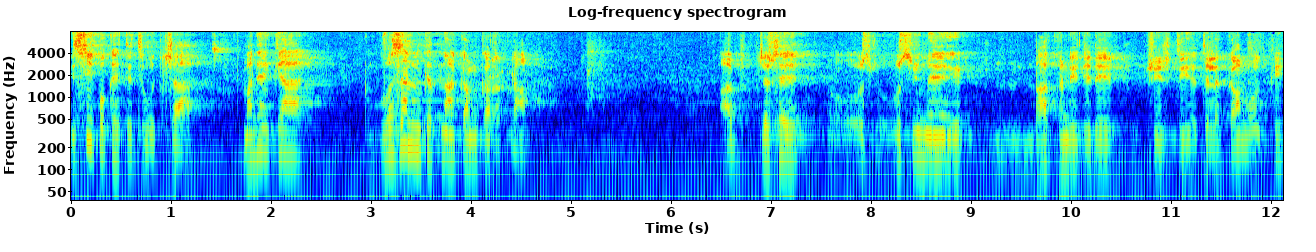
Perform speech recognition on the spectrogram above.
इसी को कहते थे उच्चार। मैंने क्या वज़न कितना कम कर रखना? अब जैसे उस, उसी में एक बात पंडित जी ने चीज़ दी है तिलक कामोद की।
